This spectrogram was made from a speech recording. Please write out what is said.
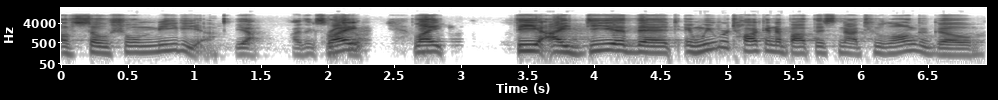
of social media. Yeah i think so right? too. like the idea that and we were talking about this not too long ago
